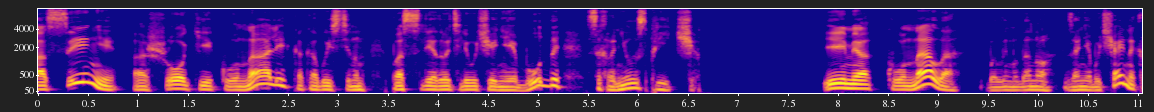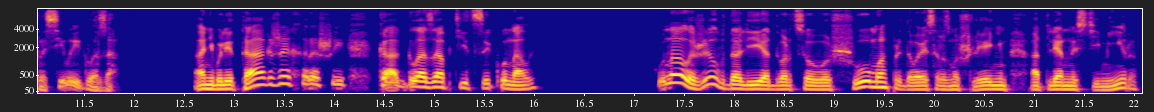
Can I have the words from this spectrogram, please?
О сыне Ашоки Кунали, как об истинном последователе учения Будды, сохранилась притча. Имя Кунала было ему дано за необычайно красивые глаза. Они были так же хороши, как глаза птицы Куналы. Кунала жил вдали от дворцового шума, предаваясь размышлениям о тленности мира.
